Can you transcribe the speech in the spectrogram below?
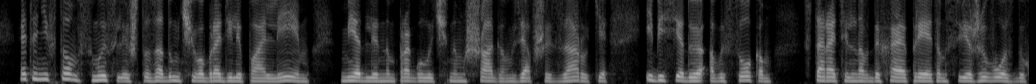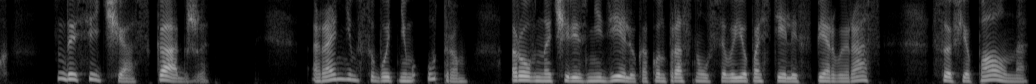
— это не в том смысле, что задумчиво бродили по аллеям, медленным прогулочным шагом, взявшись за руки и беседуя о высоком, старательно вдыхая при этом свежий воздух. Да сейчас, как же! Ранним субботним утром, ровно через неделю, как он проснулся в ее постели в первый раз, Софья Павловна,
